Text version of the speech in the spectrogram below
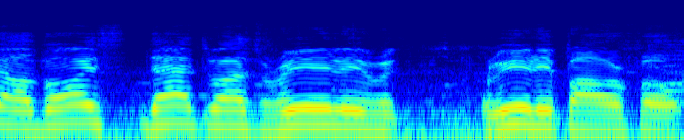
out, boys! That was really, really powerful.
